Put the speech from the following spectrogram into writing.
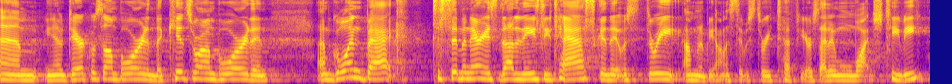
Um, you know, Derek was on board and the kids were on board. And I'm going back to seminary It's not an easy task. And it was three, I'm going to be honest, it was three tough years. I didn't watch TV.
